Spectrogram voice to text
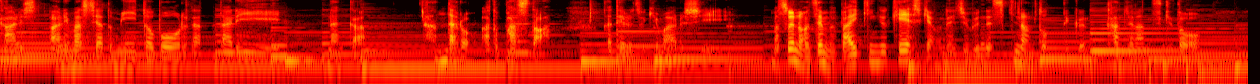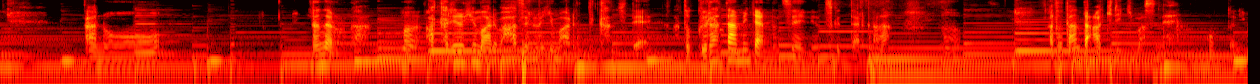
がありますし、あとミートボールだったり、なんか、なんだろう、あとパスタが出る時もあるし、まあ、そういうのは全部バイキング形式なので自分で好きなの取っていく感じなんですけど、あのー、なんだろうな、まあ、当たりの日もあれば外れの日もあるって感じで、あとグラタンみたいなの常に作ってあるかな。うん。あとだんだん飽きてきますね。本当に。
